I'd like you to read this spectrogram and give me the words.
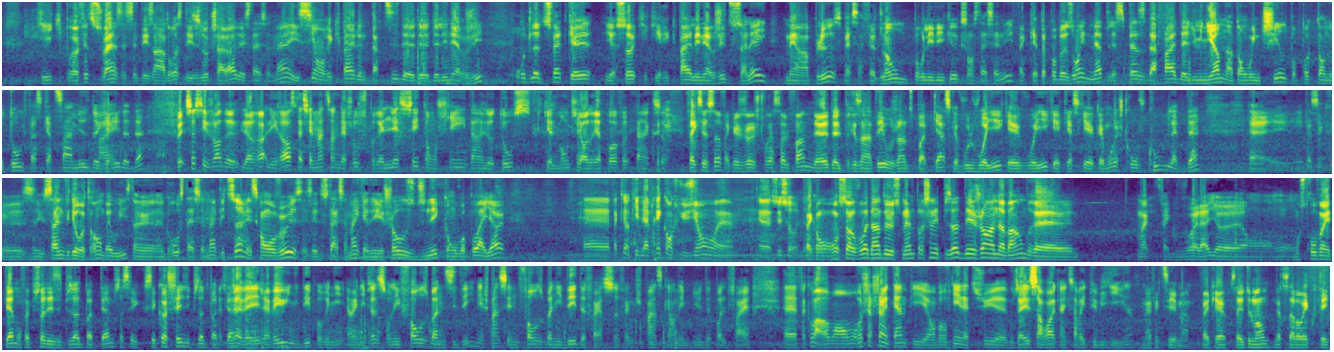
qui, qui profitent souvent. C'est, c'est des endroits, c'est des îlots de chaleur, des stationnements. Et ici, on récupère une partie de, de- de l'énergie. Au-delà du fait qu'il y a ça qui, qui récupère l'énergie du soleil, mais en plus, ben, ça fait de l'ombre pour les véhicules qui sont stationnés. Fait que t'as pas besoin de mettre l'espèce d'affaire d'aluminium dans ton windshield pour pas que ton auto il fasse 400 000 degrés Ouais. dedans. Ça, c'est le genre de le les rares stationnements de centre d'achat où tu pourrais laisser ton chien dans l'auto puis que le monde ne pas tant que ça. Fait que c'est ça. Fait que je, je trouvais ça le fun de, de le présenter aux gens du podcast, que vous le voyez, que vous voyez que, qu'est-ce que, que moi je trouve cool là-dedans. Euh, parce que c'est sans Vidéotron, ben oui, c'est un, un gros stationnement puis tout ça, Ouais. mais ce qu'on veut, c'est, c'est du stationnement qui a des choses d'uniques qu'on voit pas ailleurs. Euh, fait que là, OK, la vraie conclusion, euh, euh, c'est ça. là. Fait qu'on on se revoit dans deux semaines. Prochain épisode déjà en novembre. Ouais. Fait que voilà, il y a- on, on se trouve un thème. On fait plus ça des épisodes pas de thème. Ça, c'est, coché l'épisode pas de thème. J'avais, eu une idée pour une, un épisode sur les fausses bonnes idées, mais je pense que c'est une fausse bonne idée de faire ça. Fait que je pense qu'on est mieux de pas le faire. Euh, fait que bon, on, on va chercher un thème puis on va revenir là-dessus. Euh, Vous allez le savoir quand ça va être publié. hein. Effectivement. Fait que salut tout le monde. Merci d'avoir écouté.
